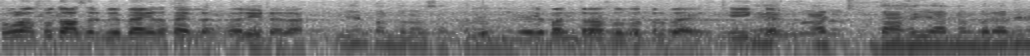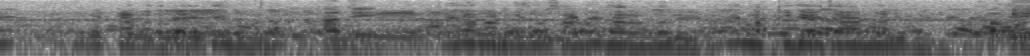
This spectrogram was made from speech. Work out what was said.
1610 ਰੁਪਏ ਬੈਗ ਦਾ ਸੈਲ ਰੇਟ ਹੈ ਇਹਦਾ। ਇਹ 1570 ਇਹ 1570 ਬੈਗ ਠੀਕ ਹੈ। ਇਹ 8 10000 ਨੰਬਰ ਆ ਵੀਰੇ। ਗੱਟਾ ਬਦਲਿਆ ਇੱਥੇ ਹੋਰ ਹਾਂਜੀ। ਇਹਦਾ ਮੰਨ ਕੇ ਜੋ 1850 ਰੇਟ ਆ। ਇਹ ਮੱਕੀ ਦੇ ਅਚਾਰ ਨਾਲ ਹੀ ਪੈਂਦਾ। ਬਾਕੀ ਦੇ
